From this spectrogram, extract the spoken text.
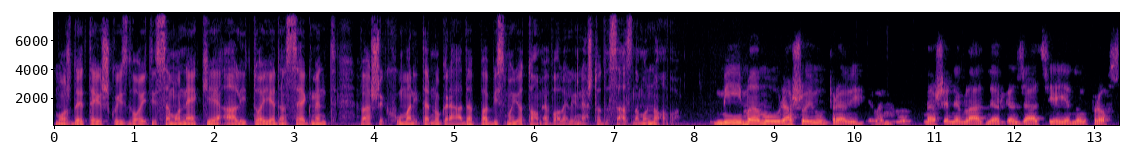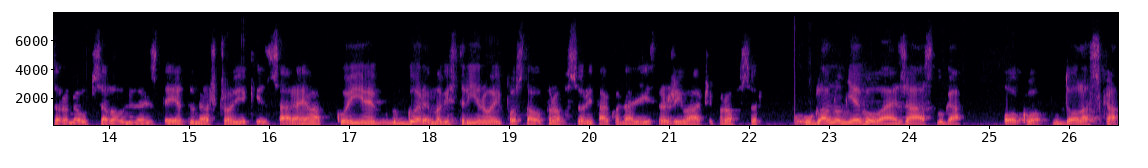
možda je teško izdvojiti samo neke, ali to je jedan segment vašeg humanitarnog rada, pa bismo i o tome voleli nešto da saznamo novo. Mi imamo u našoj upravi naše nevladne organizacije jednog profesora na Upsala univerzitetu, naš čovjek iz Sarajeva, koji je gore magistrirao i postao profesor i tako dalje, istraživač i profesor. Uglavnom njegova je zasluga oko dolaska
